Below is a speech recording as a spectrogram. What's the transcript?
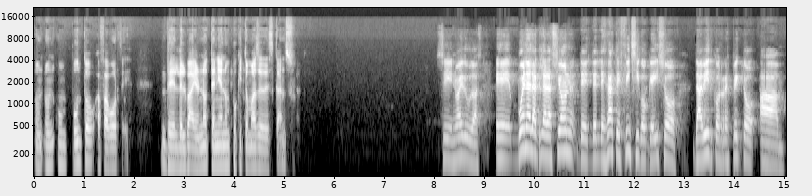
un, un- un punto a favor de, del, del Bayern, ¿no? Tenían un poquito más de descanso. Sí, no hay dudas. Eh, buena la aclaración de- del desgaste físico que hizo David con respecto a,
